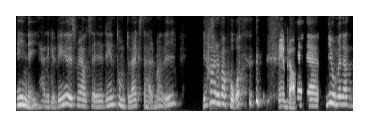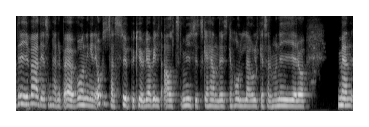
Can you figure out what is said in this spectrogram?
Nej, nej, herregud, det är som jag alltid säger, det är en tomteverkstad här. Man, vi, vi harvar på. Det är bra. Eh, jo, men att driva det som händer på övervåningen är också så superkul. Jag vill att allt mysigt ska hända, vi ska hålla olika ceremonier och men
